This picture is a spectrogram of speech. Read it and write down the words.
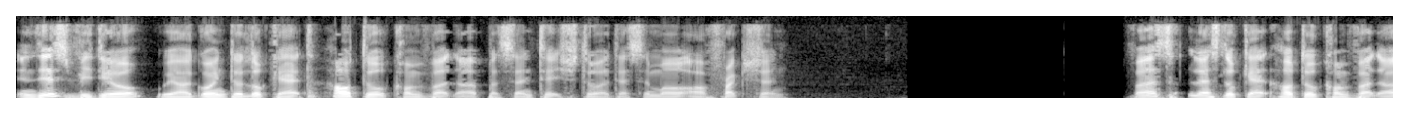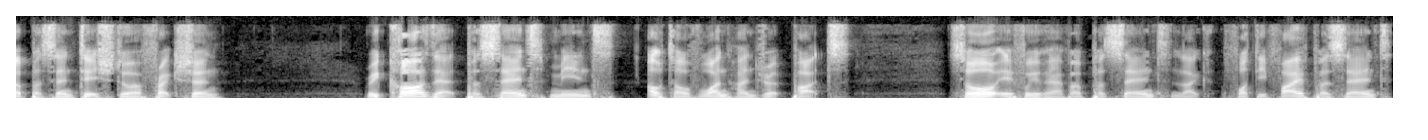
In this video, we are going to look at how to convert a percentage to a decimal or fraction. First, let's look at how to convert a percentage to a fraction. Recall that percent means out of 100 parts. So if we have a percent like 45%,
